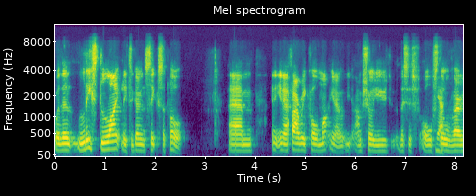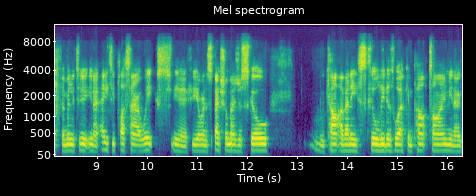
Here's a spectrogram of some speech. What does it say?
were the least likely to go and seek support. Um, and, you know, if I recall, my, you know, I'm sure you, this is all still yeah. very familiar to you. You know, 80 plus hour weeks. You know, if you're in a special measures school, we can't have any school leaders working part time. You know,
